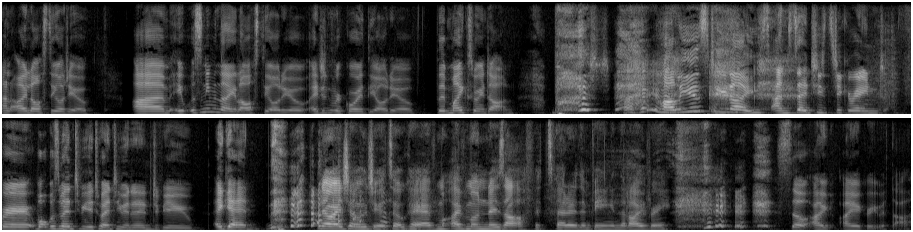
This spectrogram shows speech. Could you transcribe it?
and I lost the audio. Um, it wasn't even that I lost the audio. I didn't record the audio. The mics weren't on. But Holly is too nice and said she'd stick around for what was meant to be a 20 minute interview again. no, I told you it's okay. I've, I've Mondays off. It's better than being in the library. so I, I agree with that.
